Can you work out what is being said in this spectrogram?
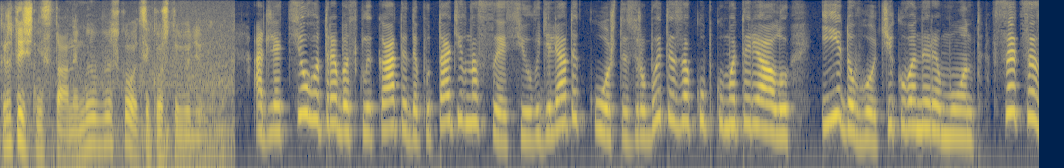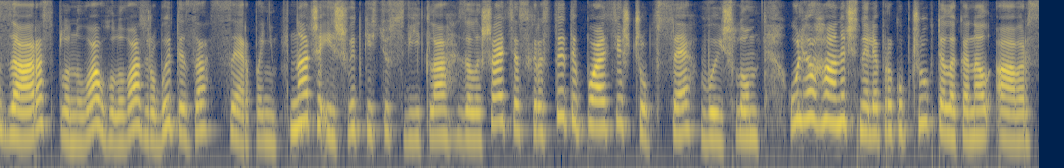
критичні стани. Ми обов'язково ці кошти виділимо. А для цього треба скликати депутатів на сесію, виділяти кошти, зробити закупку матеріалу і довгоочікуваний ремонт. Все це зараз планував голова зробити за серпень, наче із швидкістю світла. Залишається схрестити пальці, щоб все вийшло. Ольга Ганич, Неля Прокопчук, телеканал Аверс.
